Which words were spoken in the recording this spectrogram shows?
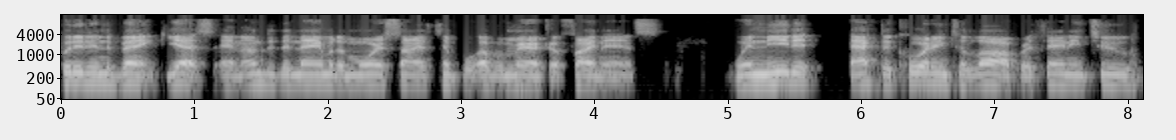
put it in the bank. Yes, and under the name of the Moorish Science Temple of America Finance. When needed, act according to law pertaining to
